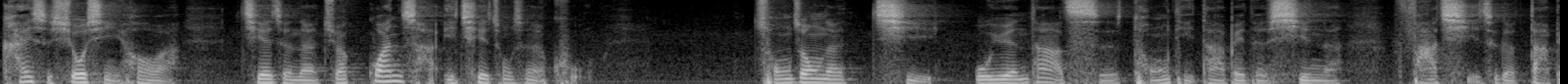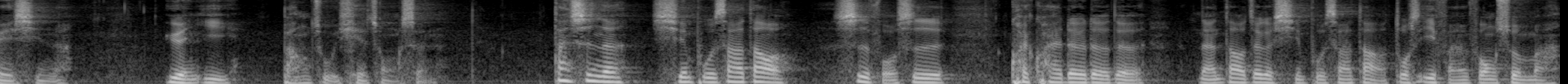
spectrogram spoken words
开始修行以后啊，接着呢就要观察一切众生的苦，从中呢起无缘大慈、同体大悲的心呢，发起这个大悲心呢，愿意帮助一切众生。但是呢，行菩萨道是否是快快乐乐的？难道这个行菩萨道都是一帆风顺吗？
